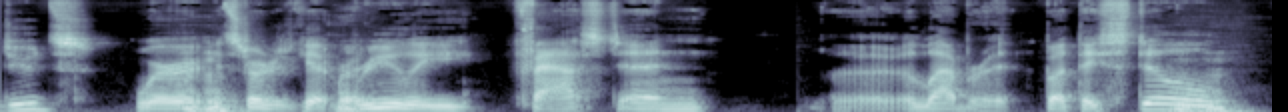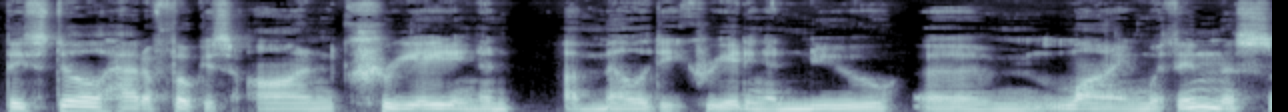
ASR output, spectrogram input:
dudes, where Mhm. it started to get Right. really fast and uh, elaborate, but they still Mhm. they still had a focus on creating a, a melody, creating a new um, line within this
